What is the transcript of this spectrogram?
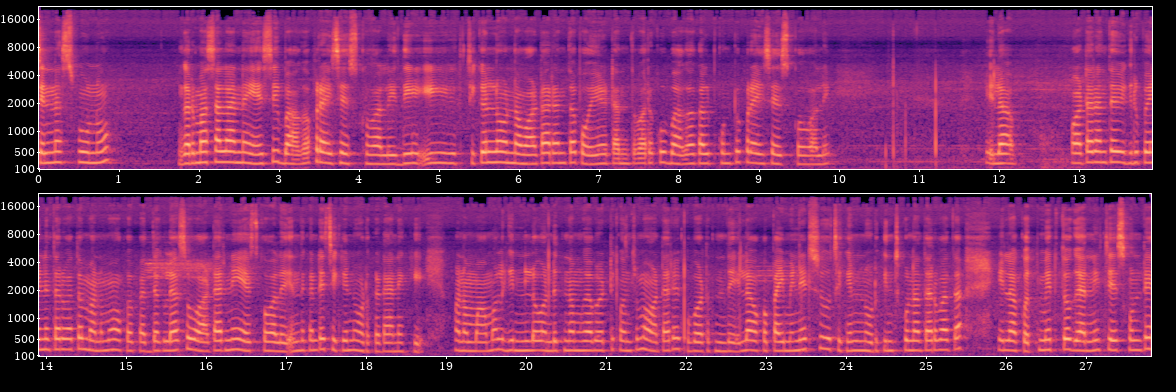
చిన్న స్పూను గరం మసాలాను వేసి బాగా ఫ్రై చేసుకోవాలి. దీ ఈ చికెన్లో ఉన్న వాటర్ అంతా పోయేటంత వరకు బాగా కలుపుకుంటూ ఫ్రై చేసుకోవాలి. ఇలా వాటర్ అంతా ఎగిరిపోయిన తర్వాత మనము ఒక పెద్ద గ్లాసు వాటర్ని వేసుకోవాలి. ఎందుకంటే చికెన్ ఉడకడానికి. మనం మామూలు గిన్నెలో వండుతున్నాం కాబట్టి కొంచెం వాటర్ ఎక్కువ పడుతుంది. ఇలా ఒక ఫైవ్ మినిట్స్ చికెన్ ఉడికించుకున్న తర్వాత ఇలా కొత్తిమీరతో గార్నిష్ చేసుకుంటే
